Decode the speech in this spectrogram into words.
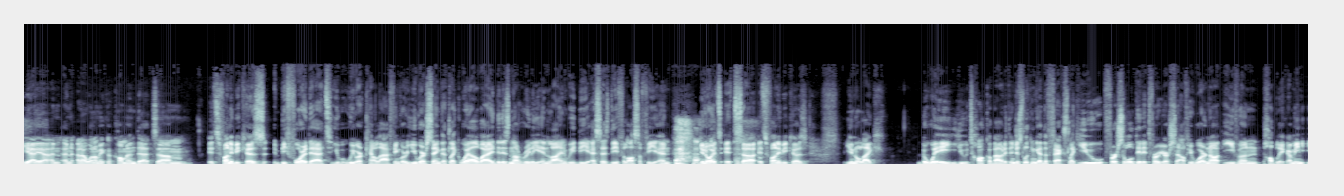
Yeah, yeah, and and, and I want to make a comment that um, it's funny because before that you, we were kind of laughing or you were saying that like well what i did is not really in line with the ssd philosophy and you know it's it's uh, it's funny because you know, like the way you talk about it and just looking at the facts, like you, first of all, did it for yourself. You were not even public. I mean,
